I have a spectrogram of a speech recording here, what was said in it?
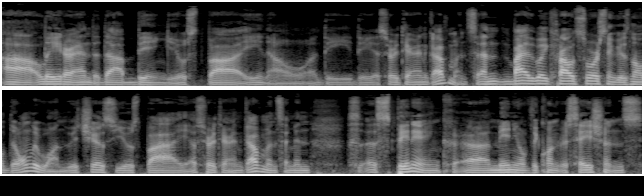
uh, later ended up being used by you know the the authoritarian governments. And by the way crowdsourcing is not the only one which is used by authoritarian governments. I mean, uh, spinning uh, many of the conversations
